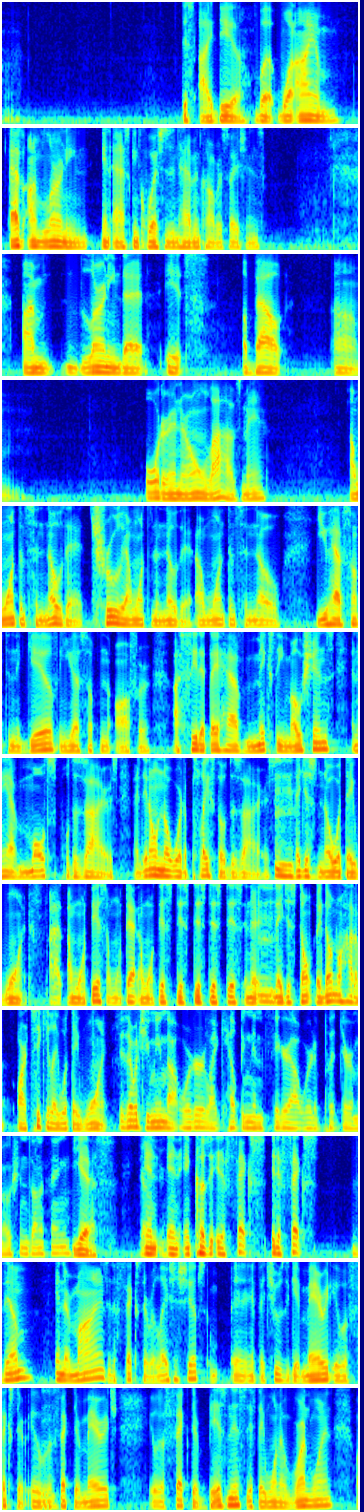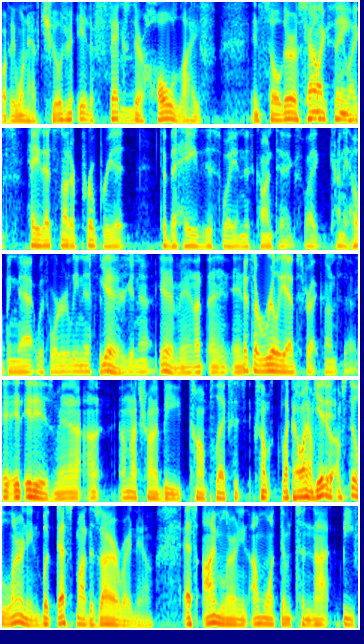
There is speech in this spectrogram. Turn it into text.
this idea, but what I am as I'm learning and asking questions and having conversations, I'm learning that it's about um, order in their own lives, man. I want them to know that. Truly, I want them to know that. I want them to know you have something to give and you have something to offer. I see that they have mixed emotions and they have multiple desires and they don't know where to place those desires. Mm. They just know what they want. I, I want this, I want that, I want this, this, this, this, this, and, Mm. and they just don't they don't know how to articulate what they want. Is that what you mean by order? Like helping them figure out where to put their emotions on a thing? Yes, Got and you. and and because it affects it affects them in their minds. It affects their relationships. And if they choose to get married, it will affect their it will Mm. affect their marriage. It would affect their business if they want to run one or if they want to have children. It affects Mm. their whole life. And so there are Kind of like saying like, hey, that's not appropriate to behave this way in this context. Like kind of helping that with orderliness. Is that what yes, you're getting at? yeah, man. I, and, and It's a really abstract concept. It, it, it is, man. And I, I, I'm not trying to be complex. It's some, like I No, said, I I'm get still. I'm still learning, but that's my desire right now. As I'm learning, I want them to not be f-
